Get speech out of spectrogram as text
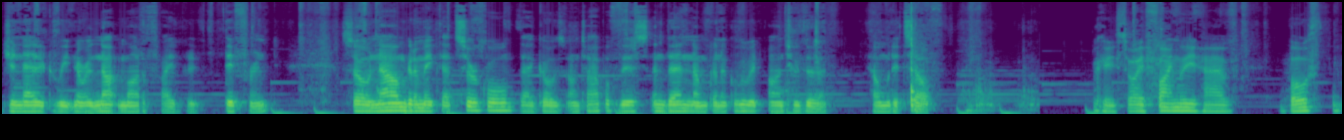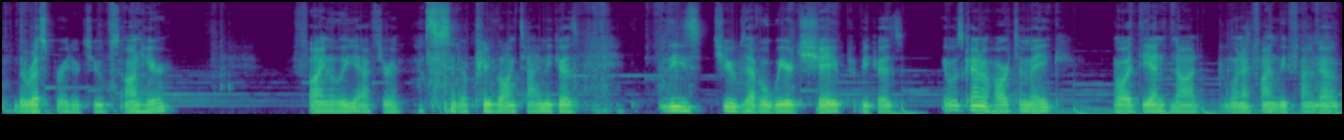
genetically no not modified but different. So now I'm gonna make that circle that goes on top of this and then I'm gonna glue it onto the helmet itself. Okay, so I finally have both the respirator tubes on here. Finally, after a pretty long time, because these tubes have a weird shape because it was kind of hard to make. Well, at the end, not when I finally found out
